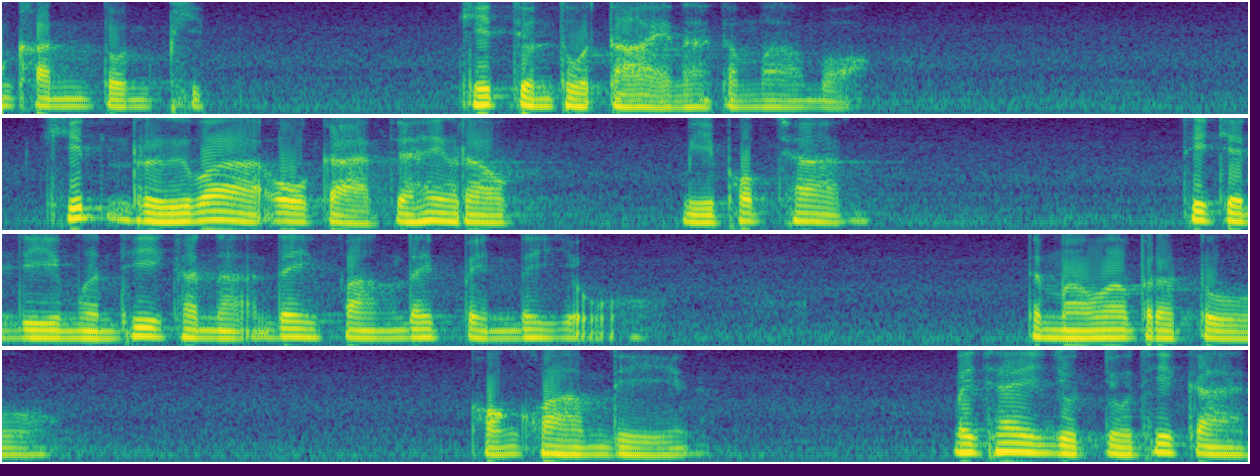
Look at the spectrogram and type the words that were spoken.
ำคัญตนผิด คิดจนตัวตายนะธรรมาบอก คิดหรือว่าโอกาสจะให้เรามีภพชาติ ที่จะดีเหมือนที่ขณะได้ฟังได้เป็นได้อยู่แต่มาว่าประตูของความดี ไม่ใช่หยุดอยู่ที่การ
